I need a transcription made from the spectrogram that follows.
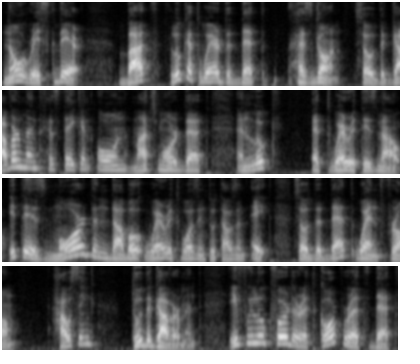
no risk there. But look at where the debt has gone. So the government has taken on much more debt and look at where it is now. It is more than double where it was in 2008. So the debt went from housing to the government. If we look further at corporate debt,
